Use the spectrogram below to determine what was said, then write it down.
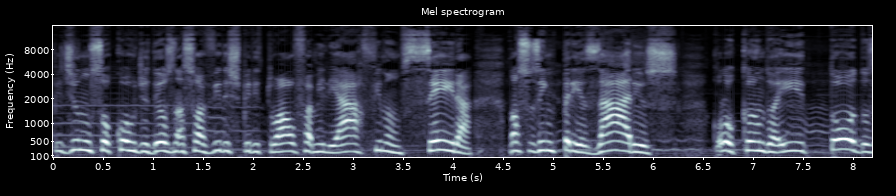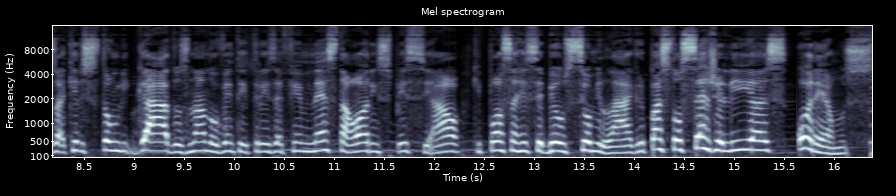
pedindo um socorro de Deus na sua vida espiritual, familiar, financeira, nossos empresários, colocando aí todos aqueles que estão ligados na 93 FM nesta hora em especial, que possa receber o seu milagre. Pastor Sérgio Elias, oremos.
